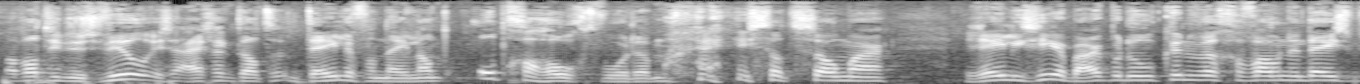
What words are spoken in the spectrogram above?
Maar wat u dus wil is eigenlijk dat delen van Nederland opgehoogd worden. Maar is dat zomaar realiseerbaar? Ik bedoel, kunnen we gewoon in, deze,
